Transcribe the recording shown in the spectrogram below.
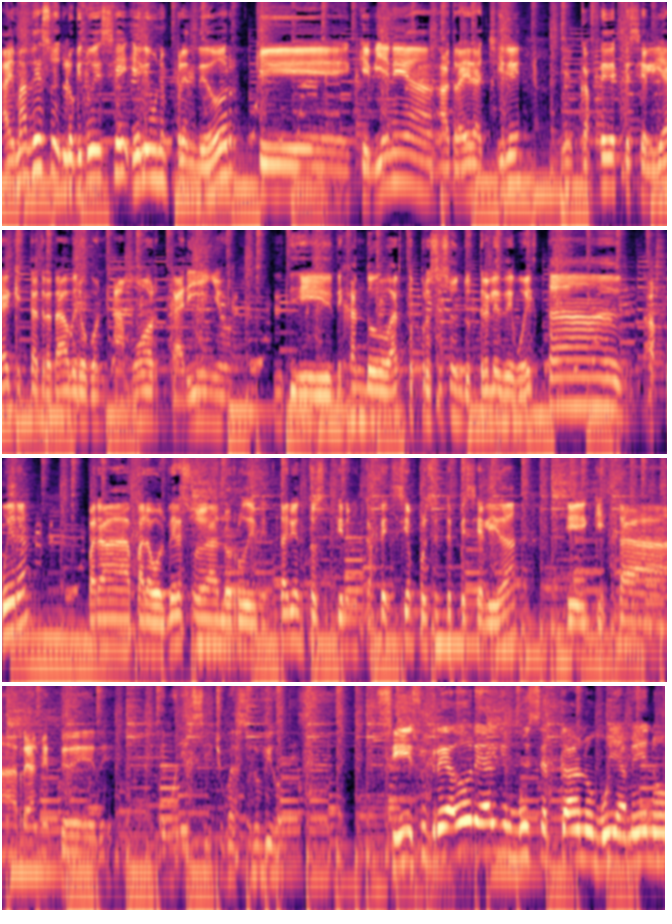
Además de eso, lo que tú decías, él es un emprendedor que, que viene a, a traer a Chile un café de especialidad que está tratado pero con amor, cariño, eh, dejando hartos procesos industriales de vuelta afuera para, para volver a, eso, a lo rudimentario. Entonces tiene un café 100% especialidad eh, que está realmente de, de, de morirse y chuparse los bigotes. Sí, su creador es alguien muy cercano, muy ameno,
